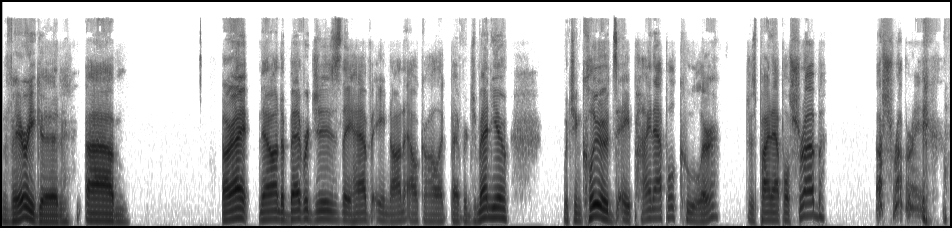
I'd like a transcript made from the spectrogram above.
Very good. Um, all right, now on to beverages. They have a non-alcoholic beverage menu, which includes a pineapple cooler, which is pineapple shrub, a shrubbery.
